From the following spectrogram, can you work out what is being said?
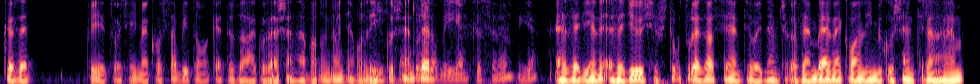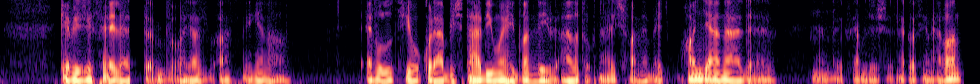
közepét, hogyha így meghosszabbítom, a kettő találkozásánál van úgy nagyjából limbikus rendszer. Igen, köszönöm. Igen. Ez egy, ilyen, ez egy ősi struktúra, ez azt jelenti, hogy nem csak az embernek van limbikus rendszer, hanem kevésbé fejlett, vagy az, a, igen, a evolúció korábbi stádiumaiban lévő állatoknál is van, nem egy hangyánál, de mm-hmm. nem mhm. tudjuk, szemlősöknek azért már van.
